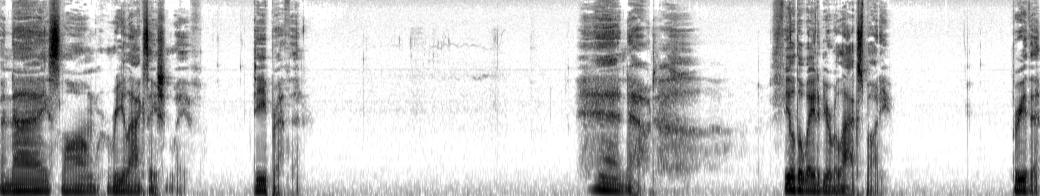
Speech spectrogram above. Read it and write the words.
A nice long relaxation wave. Deep breath in. And out. Feel the weight of your relaxed body. Breathe in.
